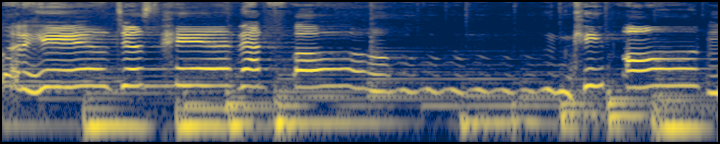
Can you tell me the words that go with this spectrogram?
But he'll just hear that phone keep on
